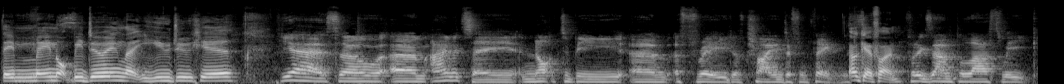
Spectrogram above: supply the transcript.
they may not be doing that you do here? Yeah, so um, I would say not to be um, afraid of trying different things. Okay, fine. For example, last week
